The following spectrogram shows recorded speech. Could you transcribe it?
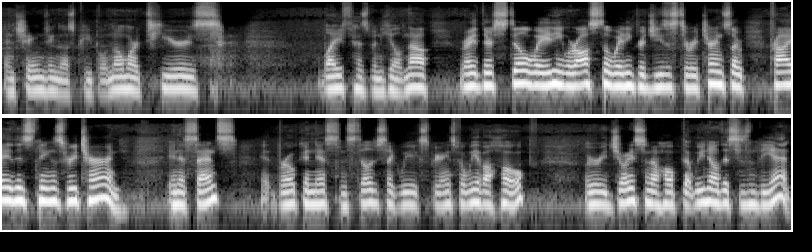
and changing those people. No more tears. Life has been healed. Now, right, they're still waiting. We're all still waiting for Jesus to return. So probably this thing's returned in a sense, brokenness and still just like we experience, but we have a hope. We rejoice in a hope that we know this isn't the end.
